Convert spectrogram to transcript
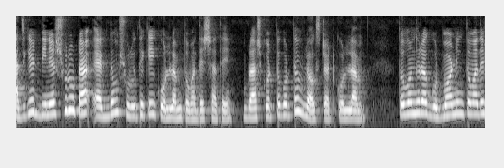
আজকের দিনের শুরুটা একদম শুরু থেকেই করলাম তোমাদের সাথে। ব্রাশ করতে করতে ব্লগ স্টার্ট করলাম। তো বন্ধুরা গুড মর্নিং তোমাদের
